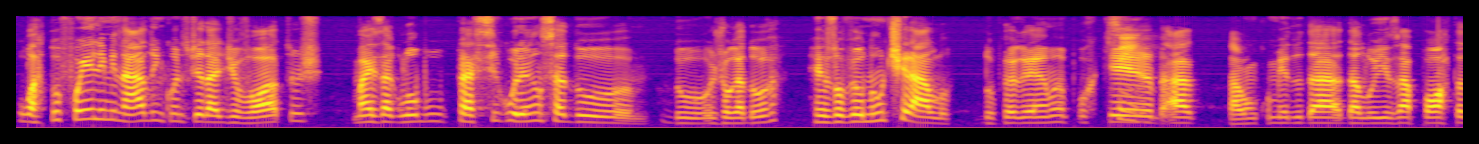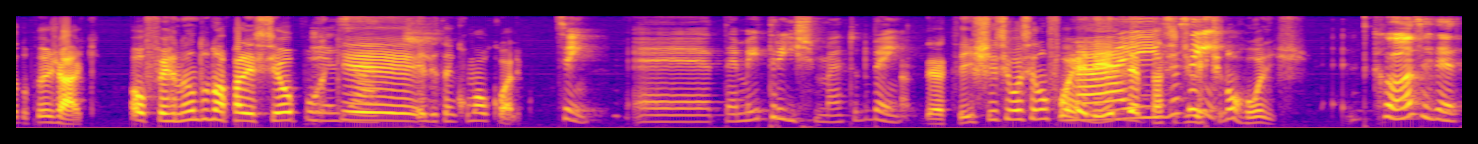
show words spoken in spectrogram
o Arthur foi eliminado em quantidade de votos, mas a Globo, para segurança do, do jogador, resolveu não tirá-lo do programa porque estavam com medo da, da Luísa à porta do Projac. o Fernando não apareceu porque Exato. ele tem como alcoólico. Sim. É até meio triste, mas tudo bem. É triste se você não for mas, ele, ele deve estar tá se assim, divertindo horrores. Com certeza.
